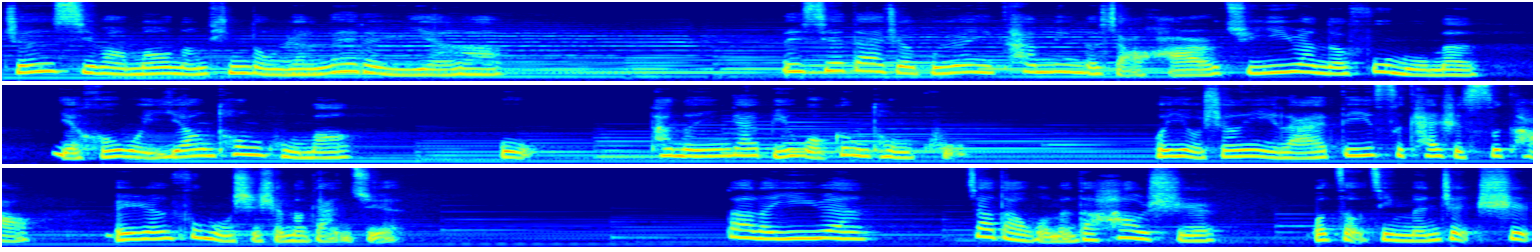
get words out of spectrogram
真希望猫能听懂人类的语言啊！那些带着不愿意看病的小孩去医院的父母们，也和我一样痛苦吗？不，他们应该比我更痛苦。我有生以来第一次开始思考，为人父母是什么感觉。到了医院，叫到我们的号时，我走进门诊室，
